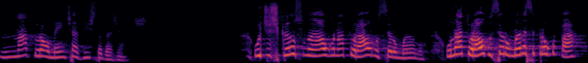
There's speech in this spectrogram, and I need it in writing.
naturalmente à vista da gente. O descanso não é algo natural no ser humano. O natural do ser humano é se preocupar.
